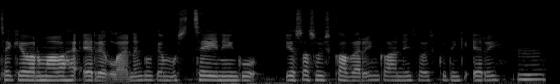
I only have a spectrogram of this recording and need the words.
sekin on varmaan vähän erilainen kokemus. Se ei niinku, jos asuisi kaverinkaan, niin se olisi kuitenkin eri. Mm.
